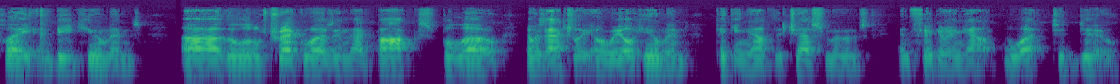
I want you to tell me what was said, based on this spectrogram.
play and beat humans. Uh, the little trick was in that box below, it was actually a real human picking out the chess moves and figuring out what to do.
